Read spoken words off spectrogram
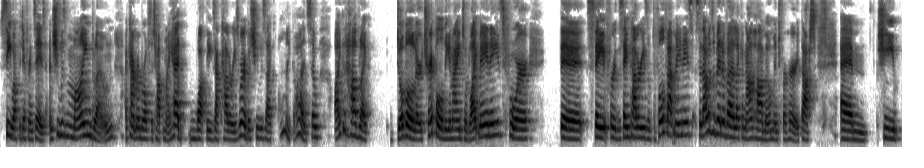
see what the difference is. And she was mind blown. I can't remember off the top of my head what the exact calories were, but she was like, oh my God. So I could have like double or triple the amount of light mayonnaise for the say for the same calories of the full fat mayonnaise. So that was a bit of a like an aha moment for her that um she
